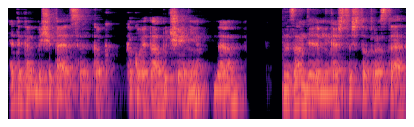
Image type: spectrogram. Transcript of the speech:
Это как бы считается как какое-то обучение, да. На самом деле, мне кажется, что просто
